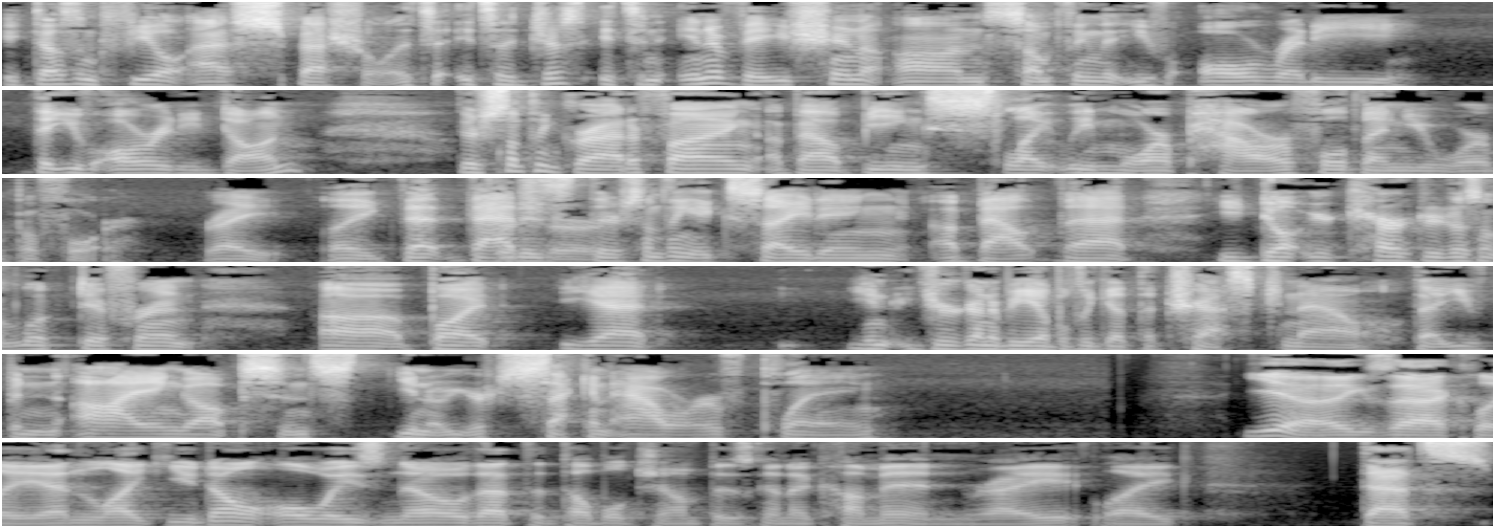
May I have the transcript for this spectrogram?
it doesn't feel as special. It's it's a just it's an innovation on something that you've already that you've already done. There's something gratifying about being slightly more powerful than you were before right? Like that, That For is sure. there's something exciting about that. You don't, your character doesn't look different, uh, but yet you, you're going to be able to get the chest now that you've been eyeing up since, you know, your second hour of playing. Yeah, exactly. And like you don't always know that the double jump is going to come in, right? Like that's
